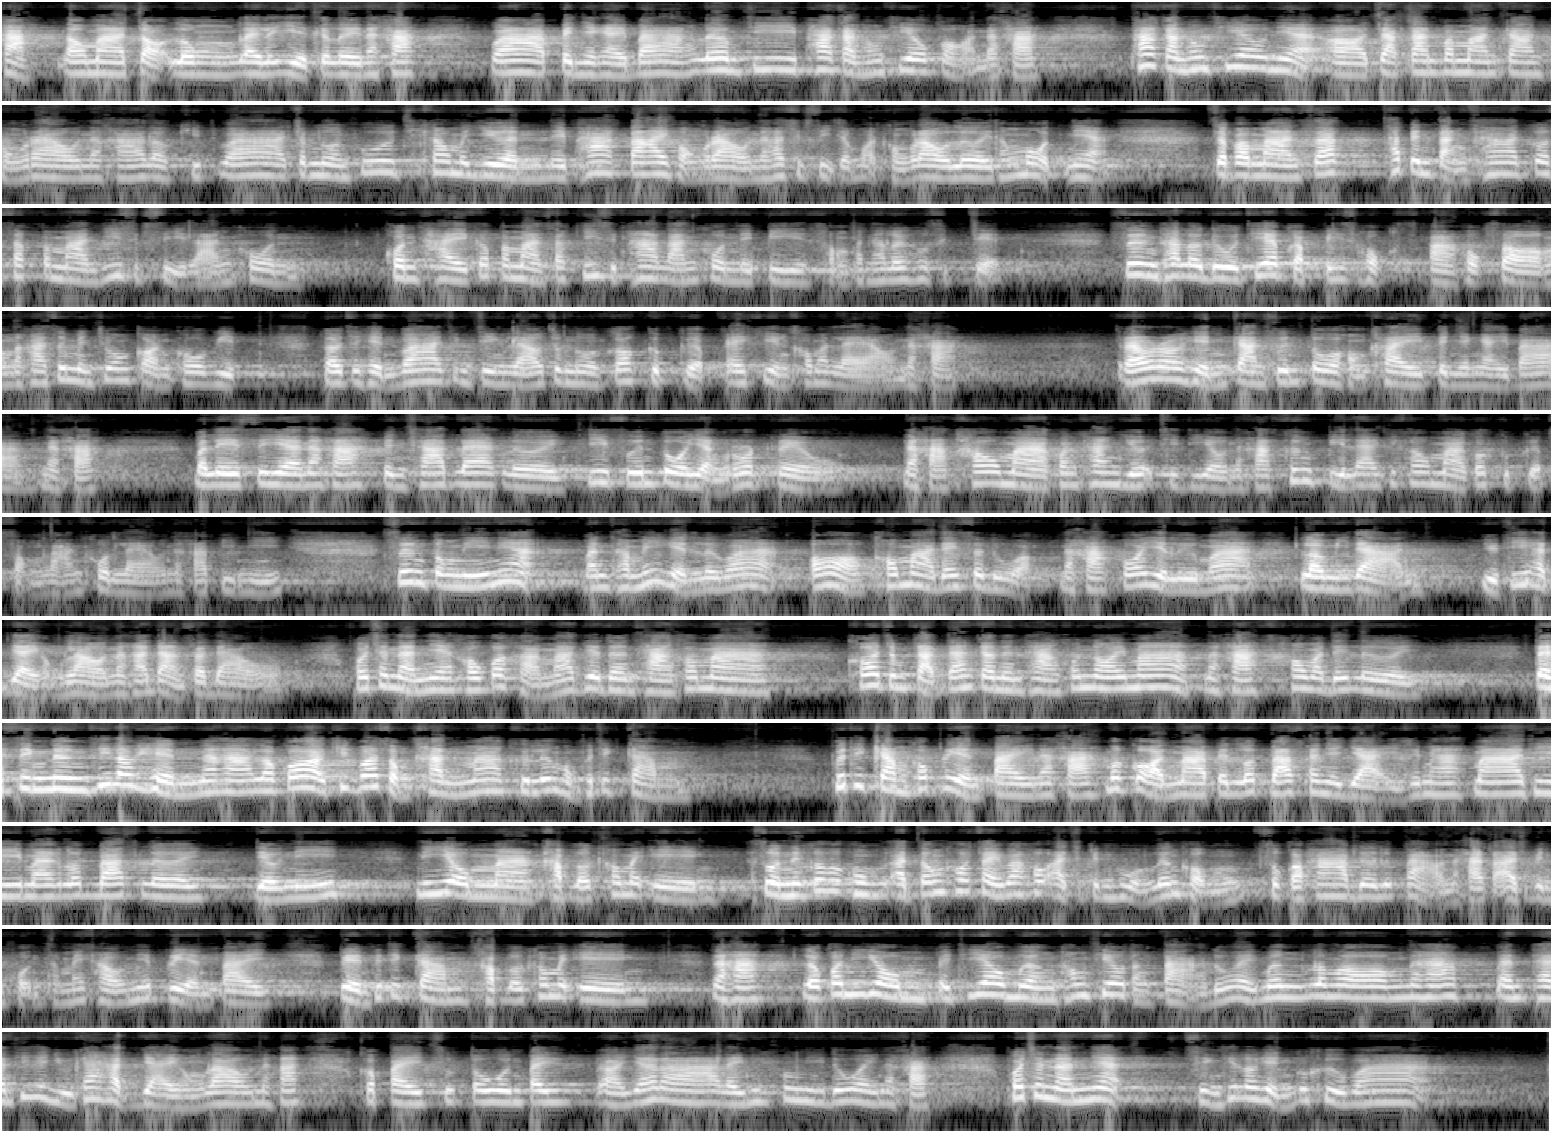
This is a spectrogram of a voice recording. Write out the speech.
ค่ะ เรามาเจาะลงรายละเอียดกันเลยนะคะ ว่าเป็นยังไงบ้าง เริ่มที่ภาคการท่องเที่ยวก่อนนะคะ ภาคการท่องเที่ยวเนี่ยจากการประมาณการของเรานะคะ เราคิดว่าจำนวนผู้ที่เข้ามาเยือนในภาคใต้ของเรานะคะ 14 จังหวัดของเราเลยทั้งหมดเนี่ยจะประมาณสักถ้าเป็นต่างชาติก็สักประมาณ 24 ล้านคน คนไทยก็ประมาณสัก 25 ล้านคนในปี 2567ซึ่งถ้าเราดูเทียบกับปี66นะคะ ซึ่งเป็นช่วงก่อนโควิด เราจะเห็นว่าจริง ๆ แล้วจำนวนก็เกือบเกือบๆใกล้เคียงเข้ามาแล้วนะคะ แล้วเราเห็นการฟื้นตัวของใครเป็นยังไงบ้างนะคะ มาเลเซียนะคะเป็นชาติแรกเลยที่ฟื้นตัวอย่างรวดเร็วนะคะเข้ามาค่อนข้างเยอะทีเดียวนะคะครึ่งปีแรกที่เข้ามาก็เกือบเกือบสองล้านคนแล้วนะคะ ปีนี้ ซึ่งตรงนี้เนี่ยมันทำให้เห็นเลยว่าอ้อเข้ามาได้สะดวกนะคะเพราะว่าอย่าลืมว่าเรามีด่านอยู่ที่หัดใหญ่ของเรานะคะ ด่านสะเดา เพราะฉะนั้นเนี่ยเขาก็สามารถที่จะเดินทางเข้ามา ข้อจำกัดด้านการเดินทางเขาน้อยมากนะคะ เข้ามาได้เลย แต่สิ่งหนึ่งที่เราเห็นนะคะแล้วก็คิดว่าสำคัญมากคือเรื่องของพฤติกรรม พฤติกรรมเขาเปลี่ยนไปนะคะ เมื่อก่อนมาเป็นรถบัสกันใหญ่ๆใช่ไหมคะมาทีมารถบัสเลย เดี๋ยวนี้นิยมมาขับรถเข้ามาเอง ส่วนหนึ่งก็คงอาจต้องเข้าใจว่าเขาอาจจะเป็นห่วงเรื่องของสุขภาพด้วยหรือเปล่านะคะ ก็อาจจะเป็นผลทำให้เขาเนี่ยเปลี่ยนไปเปลี่ยนพฤติกรรมขับรถเข้ามาเองนะคะแล้วก็นิยมไปเที่ยวเมืองท่องเที่ยวต่างๆ ด้วย เมืองรองๆนะคะแทนที่จะอยู่แค่หัดใหญ่ของเรานะคะ ก็ไปสุตูลไปยะลาอะไรนี่พวกนี้ด้วยนะคะ เพราะฉะนั้นเนี่ยสิ่งที่เราเห็นก็คือว่า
